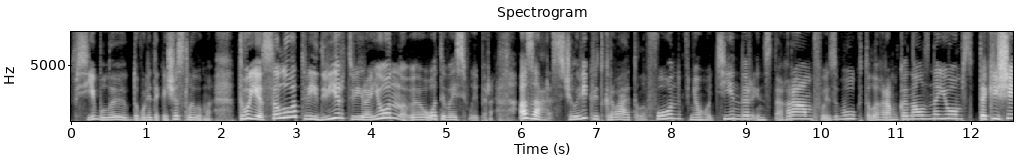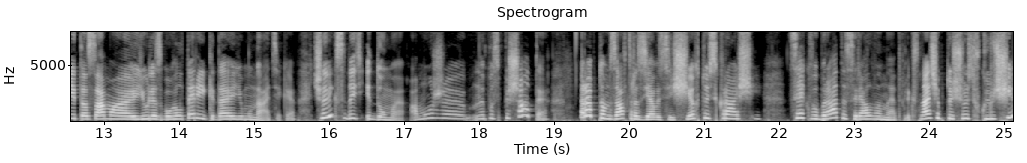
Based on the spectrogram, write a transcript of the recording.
всі були доволі таки щасливими. Твоє село, твій двір, твій район е, от і весь вибір. А зараз чоловік відкриває телефон, в нього Тіндер, Інстаграм, Фейсбук, телеграм-канал знайомств. Так і ще й та сама Юля з бухгалтерії кидає йому натяки. Чоловік сидить і думає: а може не поспішати? Раптом завтра з'явиться ще хтось кращий. Це як вибирати серіал на Netflix. Начебто щось включив,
